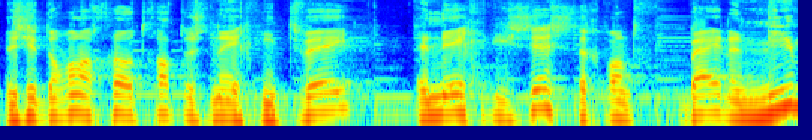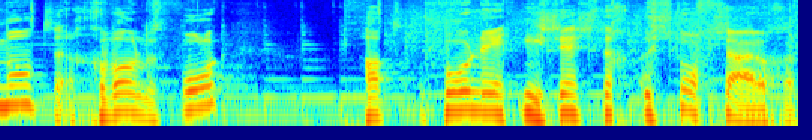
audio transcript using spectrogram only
er zit nog wel een groot gat tussen 1902 en 1960. Want bijna niemand, gewoon het volk, had voor 1960 een stofzuiger.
